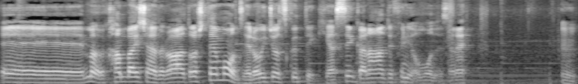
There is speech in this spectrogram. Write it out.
えー、まあ、販売者側としても01を作っていきやすいかなというふうに思うんですよね。うん。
